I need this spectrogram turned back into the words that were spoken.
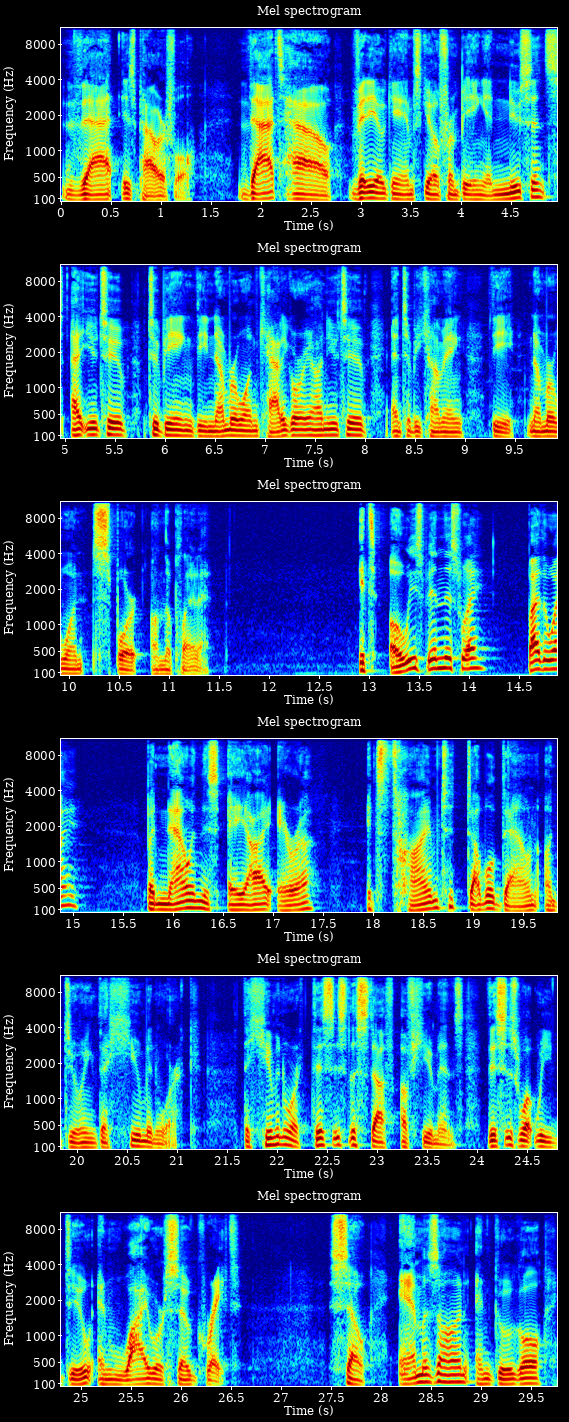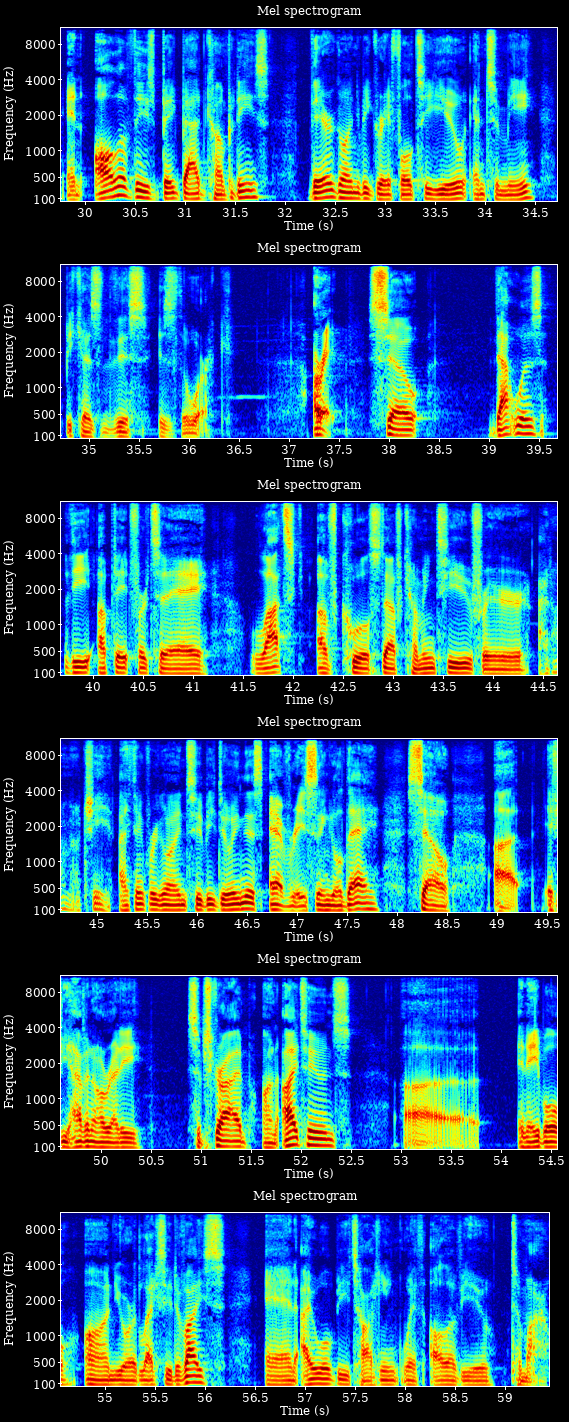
That is powerful. That's how video games go from being a nuisance at YouTube to being the number one category on YouTube and to becoming the number one sport on the planet. It's always been this way, by the way. But now in this AI era, it's time to double down on doing the human work. The human work, this is the stuff of humans. This is what we do and why we're so great. So, Amazon and Google and all of these big bad companies, they're going to be grateful to you and to me because this is the work. All right. So, that was the update for today lots of cool stuff coming to you for, I don't know, gee, I think we're going to be doing this every single day. So uh, if you haven't already, subscribe on iTunes, uh, enable on your Alexa device, and I will be talking with all of you tomorrow.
